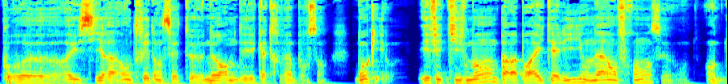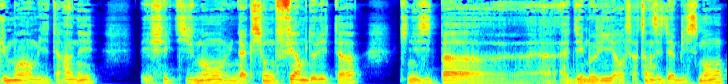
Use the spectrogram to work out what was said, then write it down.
pour euh, réussir à entrer dans cette norme des 80%. Donc effectivement, par rapport à l'Italie, on a en France, du moins en Méditerranée, effectivement une action ferme de l'État qui n'hésite pas à, à, démolir certains établissements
